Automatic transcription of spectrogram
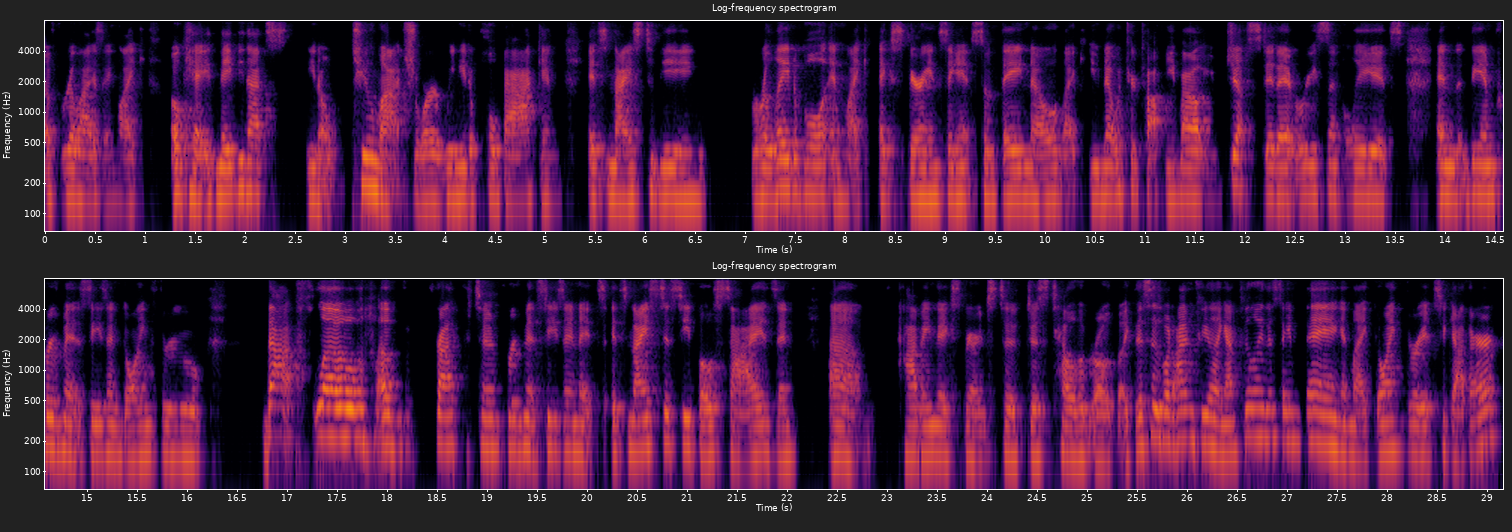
of realizing like okay maybe that's you know too much or we need to pull back and it's nice to be relatable and like experiencing it so they know like you know what you're talking about you just did it recently it's and the improvement season going through that flow of prep to improvement season it's it's nice to see both sides and um having the experience to just tell the world like this is what i'm feeling. I'm feeling the same thing and like going through it together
